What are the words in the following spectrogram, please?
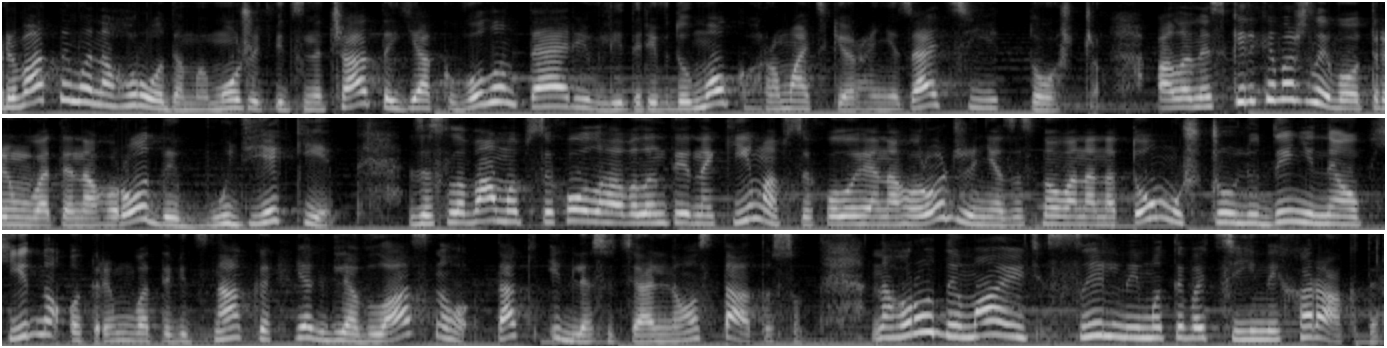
Приватними нагородами можуть відзначати як волонтерів, лідерів думок, громадські організації тощо. Але наскільки важливо отримувати нагороди будь-які? За словами психолога Валентина Кіма, психологія нагородження заснована на тому, що людині необхідно отримувати відзнаки як для власного, так і для соціального статусу. Нагороди мають сильний мотиваційний характер.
